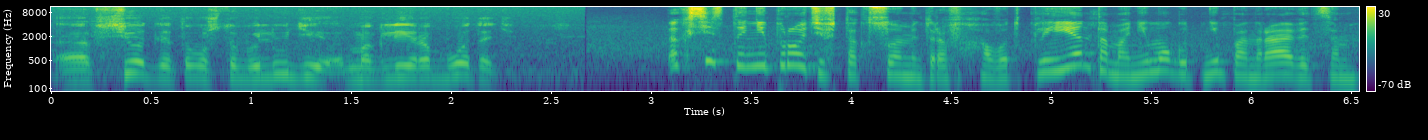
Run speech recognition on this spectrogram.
э, все для того, чтобы люди могли работать Таксисты не против таксометров, а вот клиентам они могут не понравиться.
